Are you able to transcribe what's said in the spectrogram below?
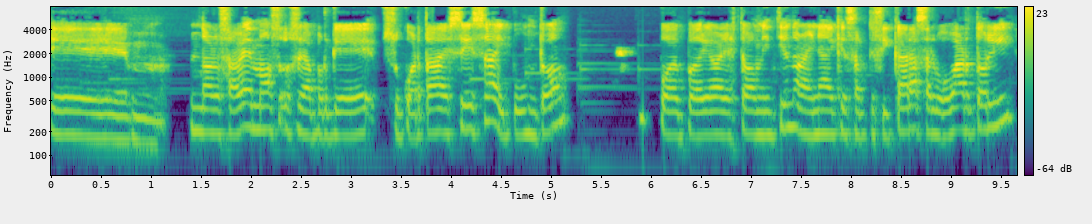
no lo sabemos, o sea, porque su cuartada es esa y punto. podría haber estado mintiendo, no hay nada que certificara, salvo Bartoli.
